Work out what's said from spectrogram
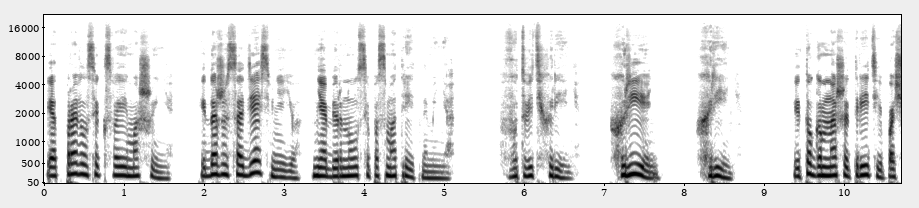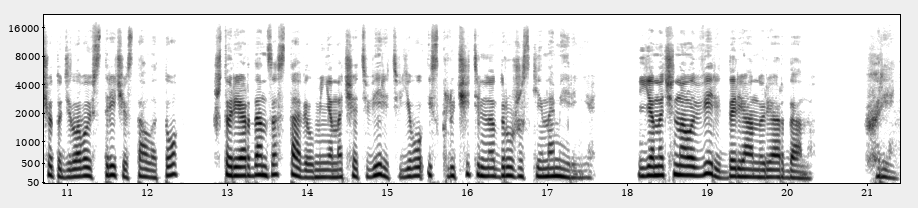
и отправился к своей машине. И даже садясь в нее, не обернулся посмотреть на меня. Вот ведь хрень. Хрень! Хрень. Итогом нашей третьей по счету деловой встречи стало то, что Риордан заставил меня начать верить в его исключительно дружеские намерения. Я начинала верить Дариану Риордану. Хрень.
